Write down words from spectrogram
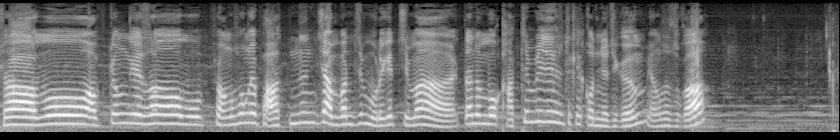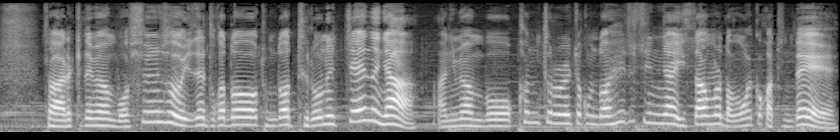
자 뭐 앞경기에서 뭐 방송에 봤는지 안 봤는지 모르겠지만 일단은 뭐 같은 빌드를 선택했거든요 지금 양 선수가 자 이렇게 되면 뭐 순수 이제 누가 더 좀 더 드론을 째느냐 아니면 뭐 컨트롤을 조금 더 해줄 수 있느냐 이 싸움으로 넘어갈 것 같은데.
